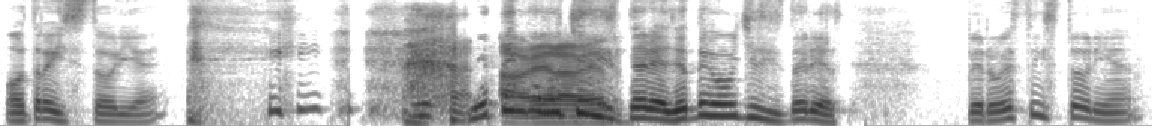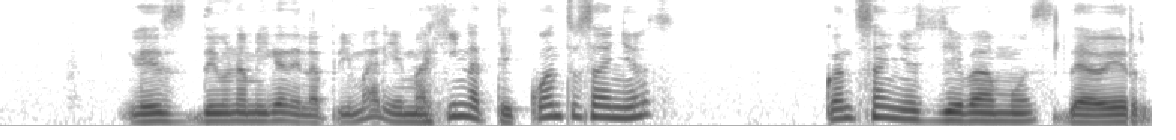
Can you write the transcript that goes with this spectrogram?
otra historia. yo tengo muchas historias, yo tengo muchas historias. Pero esta historia es de una amiga de la primaria. Imagínate, ¿cuántos años? ¿Cuántos años llevamos de haber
